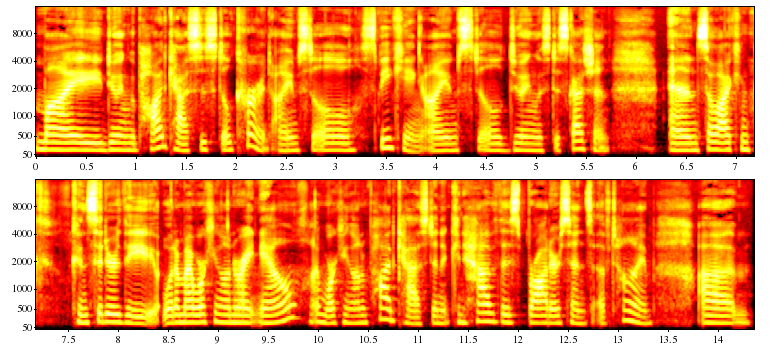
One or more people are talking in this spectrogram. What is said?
My doing the podcast is still current. I am still speaking. I am still doing this discussion. And so I can consider the what am I working on right now? I'm working on a podcast, and it can have this broader sense of time. Um,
